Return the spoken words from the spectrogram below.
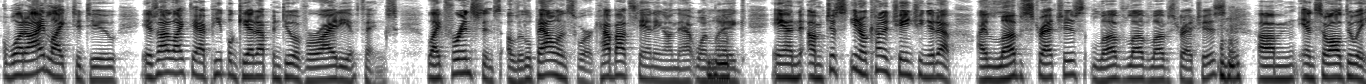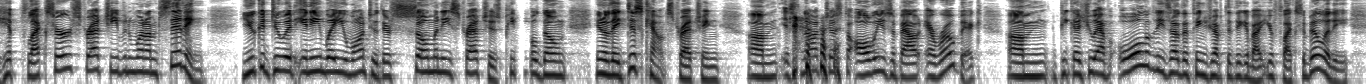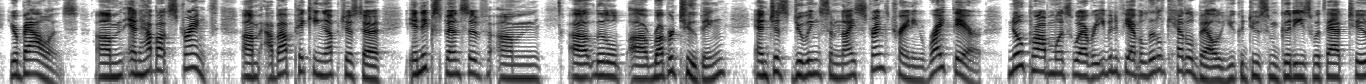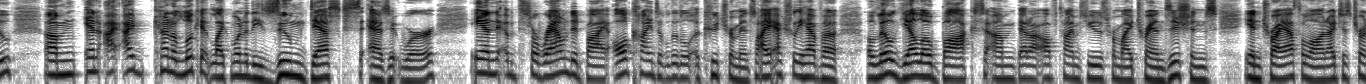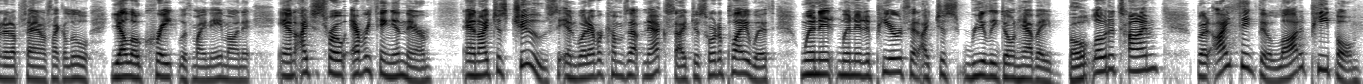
what I like to do is I like to have people get up and do a variety of things. Like, for instance, a little balance work. How about standing on that one mm-hmm. leg and um, just, you know, kind of changing it up? I love stretches, love, love, love stretches. Mm-hmm. Um, and so I'll do a hip flexor stretch even when I'm sitting You could do it any way you want to. There's so many stretches. People don't, you know, they discount stretching. Um, it's not just always about aerobic um, because you have all of these other things you have to think about your flexibility, your balance. Um, and how about strength? Um, how about picking up just a inexpensive um, uh, little uh, rubber tubing and just doing some nice strength training right there. No problem whatsoever. Even if you have a little kettlebell, you could do some goodies with that too. Um, and I, I kind of look at like one of these Zoom desks, as it were, and uh, surrounded by all kinds of little accoutrements. I actually have a, a little yellow box um, that I oftentimes use for my transitions in triathlon. I just turn it upside down. It's like a little yellow crate with my name on it. And I just throw everything in there and I just choose and whatever comes up next I just sort of play with. When it when it appears that I just really don't have a boatload of time but I think that a lot of people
